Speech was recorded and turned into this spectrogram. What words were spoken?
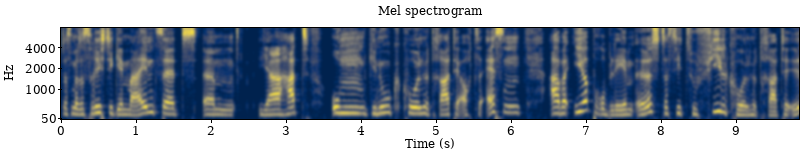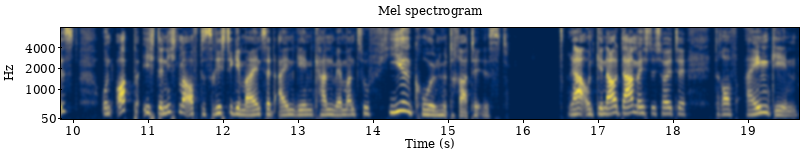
dass man das richtige Mindset ähm, ja hat, um genug Kohlenhydrate auch zu essen. Aber ihr Problem ist, dass sie zu viel Kohlenhydrate isst und ob ich denn nicht mal auf das richtige Mindset eingehen kann, wenn man zu viel Kohlenhydrate isst. Ja, und genau da möchte ich heute drauf eingehen.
